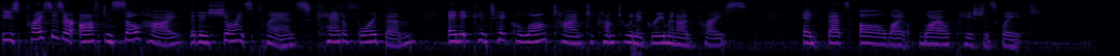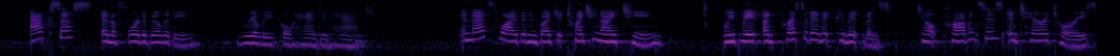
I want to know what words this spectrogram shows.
These prices are often so high that insurance plans can't afford them, and it can take a long time to come to an agreement on price, and that's all while, while patients wait. Access and affordability really go hand in hand. And that's why that in Budget 2019, we've made unprecedented commitments to help provinces and territories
